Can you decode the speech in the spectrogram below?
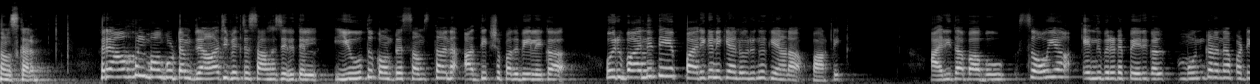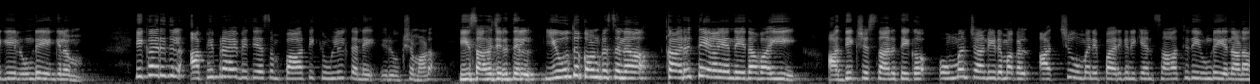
നമസ്കാരം. രാഹുൽ മാങ്കൂട്ടം രാജിവെച്ച സാഹചര്യത്തിൽ യൂത്ത് കോൺഗ്രസ് സംസ്ഥാന അധ്യക്ഷ പദവിയിലേക്ക് ഒരു വനിതയെ പരിഗണിക്കാൻ ഒരുങ്ങുകയാണ് പാർട്ടി. അരിത ബാബു സോയ എന്നിവരുടെ പേരുകൾ മുൻഗണനാ പട്ടികയിൽ ഉണ്ടെങ്കിലും ഇക്കാര്യത്തിൽ അഭിപ്രായ വ്യത്യാസം പാർട്ടിക്കുള്ളിൽ തന്നെ രൂക്ഷമാണ്. ഈ സാഹചര്യത്തിൽ യൂത്ത് കോൺഗ്രസിന് കരുത്തയായ നേതാവായി അധ്യക്ഷ സ്ഥാനത്തേക്ക് ഉമ്മൻചാണ്ടിയുടെ മകൾ അച്ചു ഉമ്മനെ പരിഗണിക്കാൻ സാധ്യതയുണ്ട് എന്നാണ്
